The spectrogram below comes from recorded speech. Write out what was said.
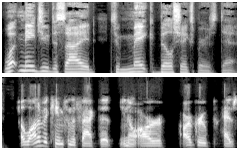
what made you decide to make Bill Shakespeare's Dead? A lot of it came from the fact that you know our our group has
